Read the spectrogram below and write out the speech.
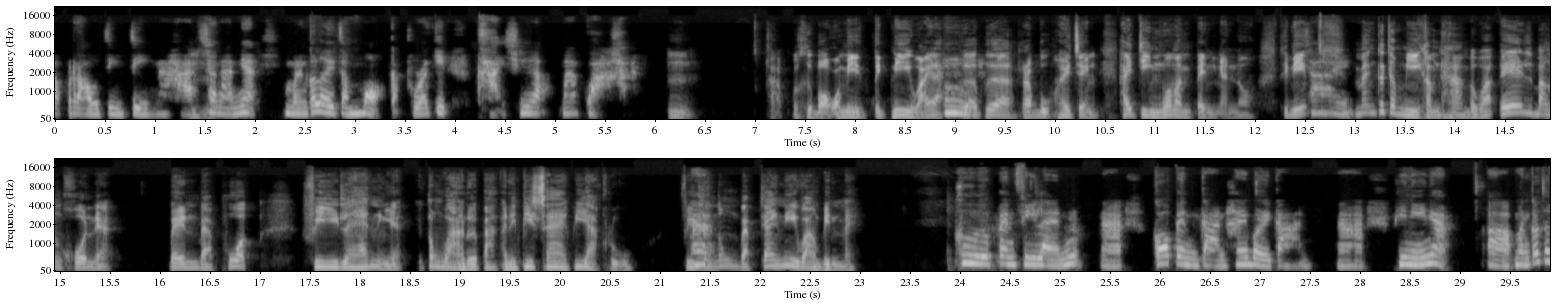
กับเราจริง ๆนะคะอือฮึฉะนั้นเนี่ยมันก็เลยจะเหมาะกับธุรกิจขายเชื่อมากกว่าค่ะ อืม ครับก็คือบอกว่ามีติดหนี้ไว้แหละอืมเพื่อเพื่อระบุให้เจ๋งให้จริงว่ามันเป็นอย่างนั้นเนาะทีนี้ใช่แม่งก็จะมีคำถามแบบว่า เอ๊ะบางคนเนี่ย เป็นแบบพวกฟรีแลนซ์อย่างเงี้ย ต้องวางด้วยป่ะอันนี้พี่แทรกพี่อยากรู้ฟรีแลนซ์ต้องแบบแจ้งหนี้วางบิลไหมคือเป็นฟรีแลนซ์นะก็เป็นการให้บริการนะคะทีนี้เนี่ยอ่ามันก็จะ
